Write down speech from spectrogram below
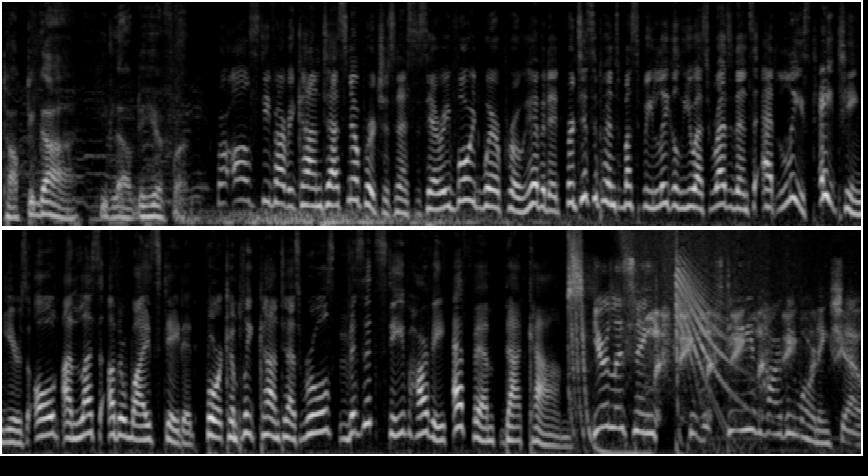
Talk to God. He'd love to hear from you. For all Steve Harvey contests, no purchase necessary, void where prohibited. Participants must be legal U.S. residents at least 18 years old unless otherwise stated. For complete contest rules, visit SteveHarveyFM.com. You're listening to the Steve Harvey Morning Show.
